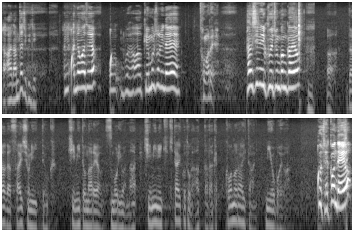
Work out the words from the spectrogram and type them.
아, 남자지, 그지? 안, 안녕하세요? 어, 뭐야. 아, 괴물 소리네. 止まれ 당신이 구해준 건가요? あだが最初に言っておく君と慣れ合うつもりはない 君に聞きたいことがあっただけこのライターに見覚えは 그거 제 건데요?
